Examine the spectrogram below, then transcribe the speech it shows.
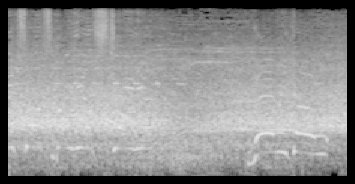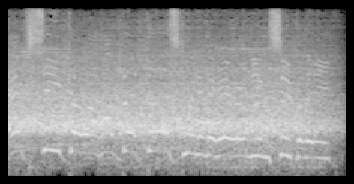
It's Osprey, the Australian. There we go. FC Goa have their first win in the Hero Indian Super League.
